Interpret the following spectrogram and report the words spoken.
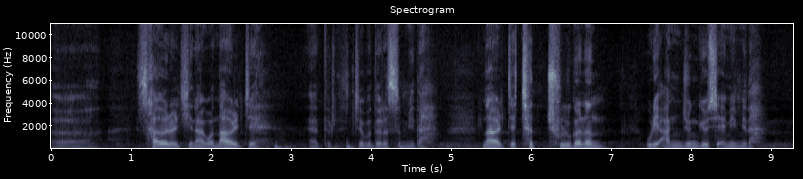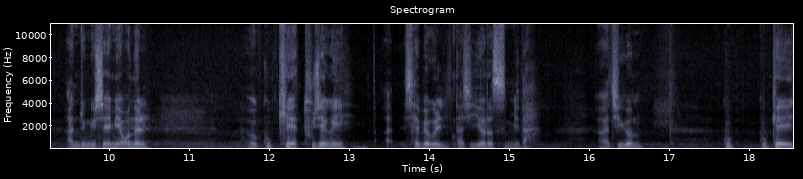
어, 사흘을 지나고 나흘째 접어들었습니다. 나흘째 첫 출근은 우리 안중규 쌤입니다. 안중규 쌤이 오늘 어, 국회 투쟁의 새벽을 다시 열었습니다. 아, 지금 국, 국회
